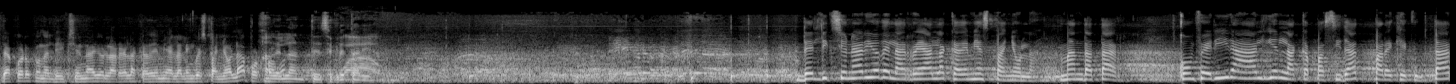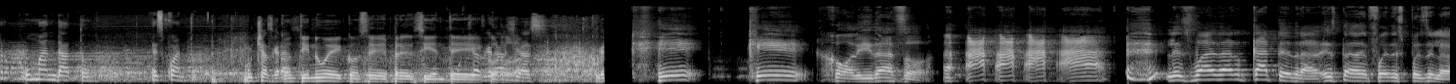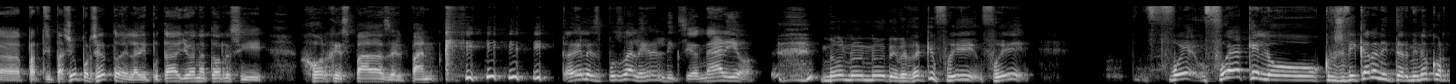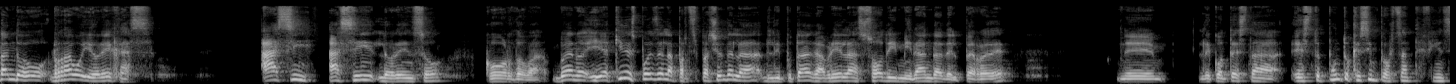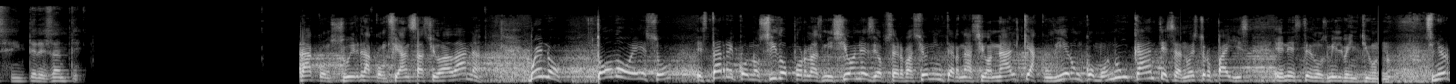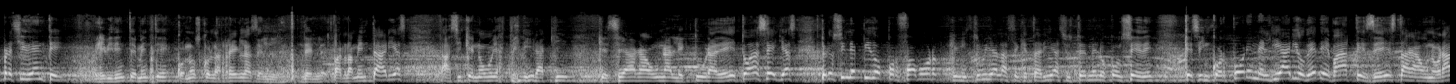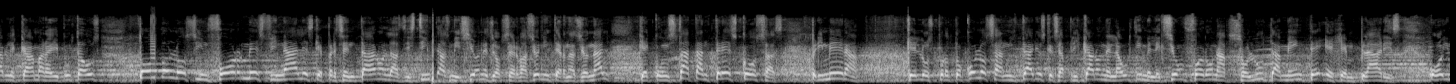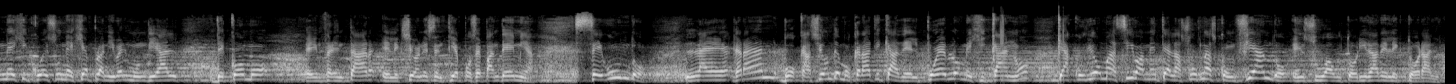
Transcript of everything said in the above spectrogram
de acuerdo con el diccionario de la Real Academia de la Lengua Española, por favor. Adelante, secretaria. Del diccionario de la Real Academia Española, mandatar, conferir a alguien la capacidad para ejecutar un mandato. ¿Es cuánto? Muchas gracias. Continúe, presidente. Muchas gracias. ¿Qué, qué jodidazo. Les voy a dar cátedra. Esta fue después de la participación, por cierto, de la diputada Joana Torres y Jorge Espadas del PAN. Todavía les puso a leer el diccionario. No, no, no, de verdad que fue, fue, fue, fue a que lo crucificaran y terminó cortando rabo y orejas. Así, así, Lorenzo Córdoba. Bueno, y aquí después de la participación de la, diputada Gabriela Sodi Miranda del PRD, eh, le contesta este punto que es importante, fíjense, interesante para construir la confianza ciudadana. Bueno, todo eso está reconocido por las misiones de observación internacional que acudieron como nunca antes a nuestro país en este 2021. Señor presidente, evidentemente conozco las reglas parlamentarias, así que no voy a pedir aquí que se haga una lectura de todas ellas, pero sí le pido por favor que instruya a la Secretaría, si usted me lo concede, que se incorpore en el diario de debates de esta honorable Cámara de Diputados todos los informes finales que presentaron las distintas misiones de observación internacional que constatan tres cosas. Primera, que los protocolos sanitarios que se aplicaron en la última elección fueron absolutamente ejemplares. Hoy México es un ejemplo a nivel mundial de cómo enfrentar elecciones en tiempos de pandemia. Segundo, la gran vocación democrática del pueblo mexicano que acudió masivamente a las urnas confiando en su autoridad electoral.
